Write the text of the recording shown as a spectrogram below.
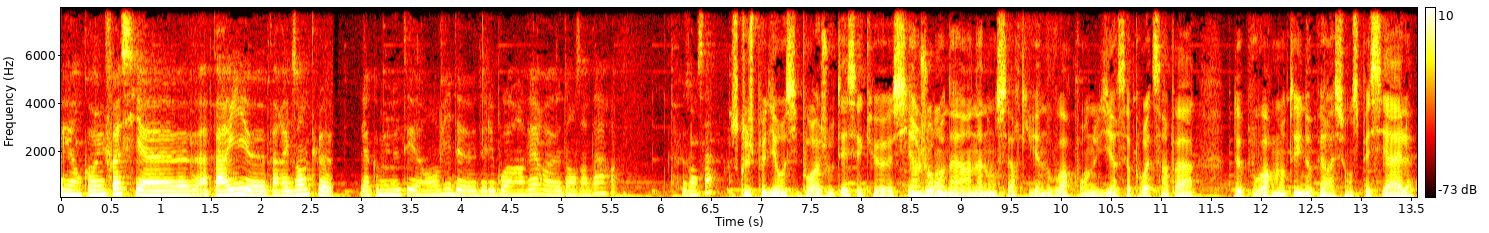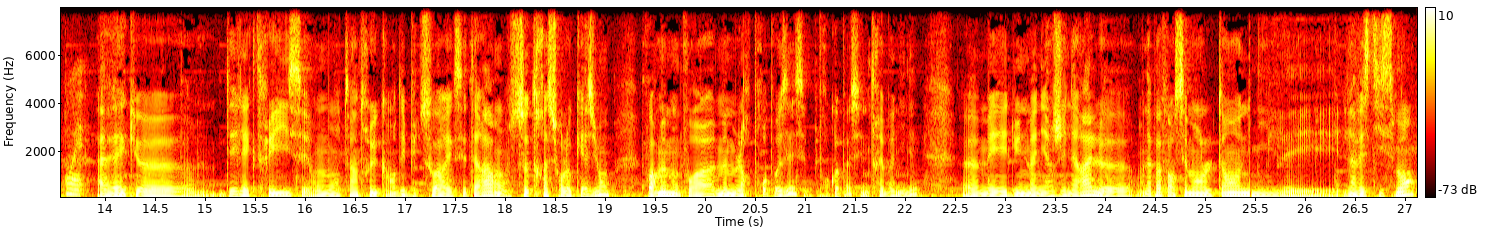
Et encore une fois, si à, à Paris, euh, par exemple, la communauté a envie d'aller boire un verre euh, dans un bar, faisons ça. Ce que je peux dire aussi pour ajouter, c'est que si un jour on a un annonceur qui vient nous voir pour nous dire ça pourrait être sympa de pouvoir monter une opération spéciale Ouais. avec euh, des lectrices et on monte un truc en début de soirée, etc., on sautera sur l'occasion, voire même on pourra même leur proposer, c'est pourquoi pas, c'est une très bonne idée. Euh, mais d'une manière générale, euh, on n'a pas forcément le temps ni l'investissement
